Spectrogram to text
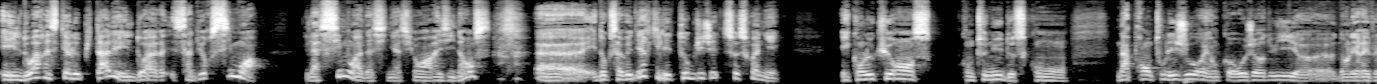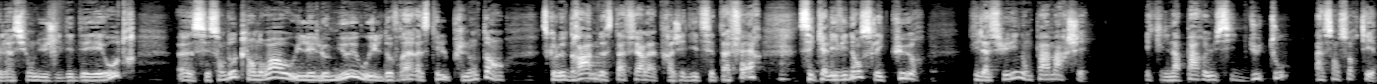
et il doit rester à l'hôpital, et il doit, ça dure six mois. Il a six mois d'assignation en résidence, euh, et donc ça veut dire qu'il est obligé de se soigner. Et qu'en l'occurrence, compte tenu de ce qu'on apprend tous les jours et encore aujourd'hui euh, dans les révélations du JDD et autres, c'est sans doute l'endroit où il est le mieux, où il devrait rester le plus longtemps. Parce que le drame de cette affaire, la tragédie de cette affaire, c'est qu'à l'évidence, les cures qu'il a suivies n'ont pas marché et qu'il n'a pas réussi du tout à s'en sortir.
